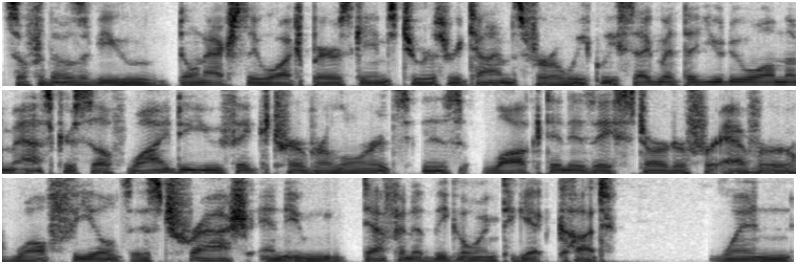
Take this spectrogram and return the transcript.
So, for those of you who don't actually watch Bears games two or three times for a weekly segment that you do on them, ask yourself why do you think Trevor Lawrence is locked in as a starter forever while Fields is trash and definitely going to get cut when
